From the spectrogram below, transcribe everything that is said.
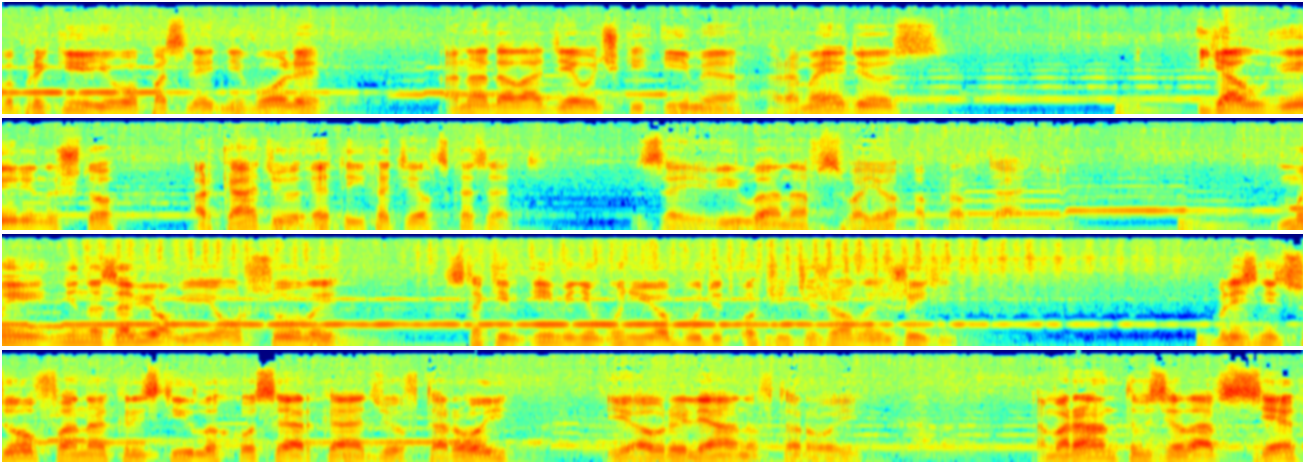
Вопреки его последней воле, она дала девочке имя Ремедиос. «Я уверена, что Аркадио это и хотел сказать», заявила она в свое оправдание. «Мы не назовем ее Урсулой, с таким именем у нее будет очень тяжелая жизнь». Близнецов она крестила Хосе Аркадио II и Аурелиано II. Амаранта взяла всех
